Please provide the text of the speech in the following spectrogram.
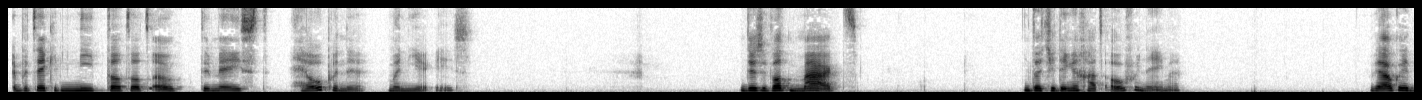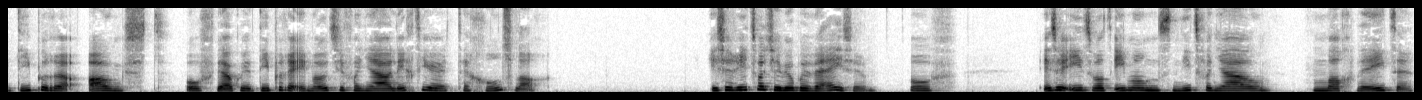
het betekent niet dat dat ook de meest helpende manier is. Dus wat maakt dat je dingen gaat overnemen? Welke diepere angst of welke diepere emotie van jou ligt hier ten grondslag? Is er iets wat je wil bewijzen? Of is er iets wat iemand niet van jou mag weten?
